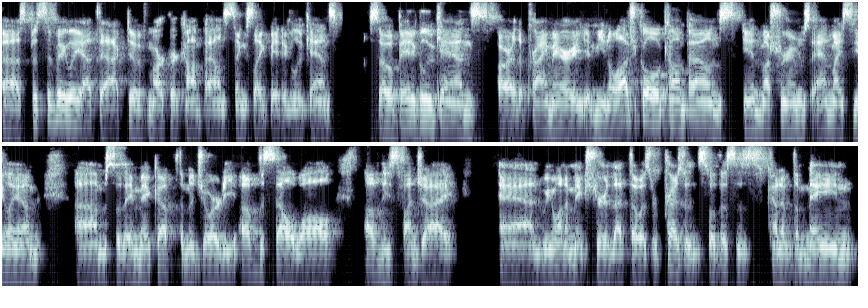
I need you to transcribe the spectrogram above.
uh, specifically at the active marker compounds, things like beta glucans. So beta glucans are the primary immunological compounds in mushrooms and mycelium. Um, so they make up the majority of the cell wall of these fungi. And we want to make sure that those are present. So this is kind of the main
